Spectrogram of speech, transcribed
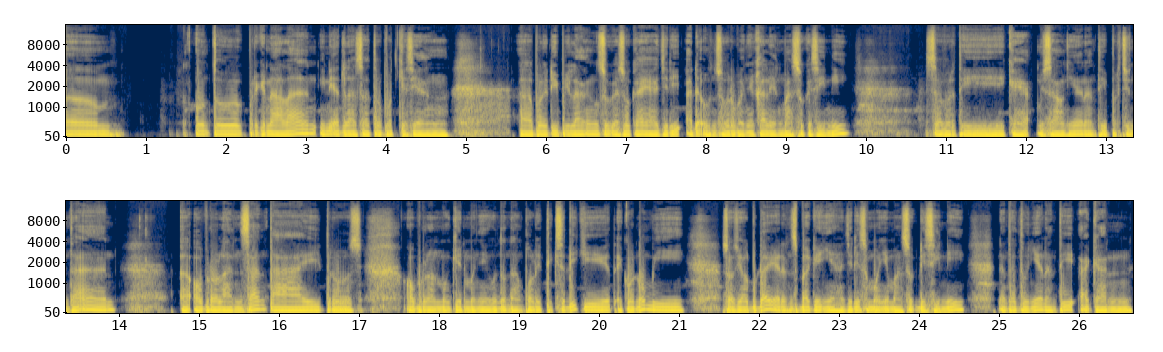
um, untuk perkenalan ini adalah satu podcast yang uh, boleh dibilang suka-suka ya. Jadi ada unsur banyak hal yang masuk ke sini seperti kayak misalnya nanti percintaan uh, obrolan santai, terus obrolan mungkin menyinggung tentang politik sedikit, ekonomi, sosial budaya dan sebagainya. Jadi semuanya masuk di sini dan tentunya nanti akan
